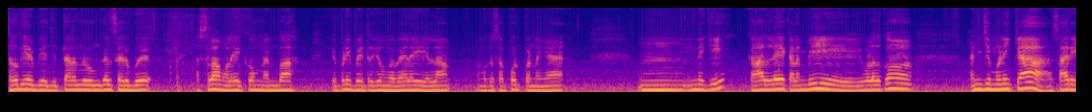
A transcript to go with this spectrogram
சவுதி அரேபியா ஜித்தாலேருந்து உங்கள் சருபு அஸ்ஸலாமு அலைக்கும் நண்பா. எப்படி போயிட்டுருக்கு உங்கள் வேலை எல்லாம்? நமக்கு சப்போர்ட் பண்ணுங்கள் உம், இன்னைக்கு காலையிலே கிளம்பி இவ்வளோதுக்கும் அஞ்சு மணிக்கா? சாரி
